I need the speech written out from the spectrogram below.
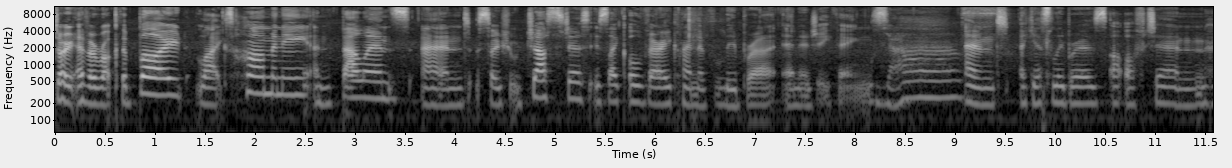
Don't ever rock the boat, likes harmony and balance and social justice is like all very kind of Libra energy things. Yes. And I guess Libras are often,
